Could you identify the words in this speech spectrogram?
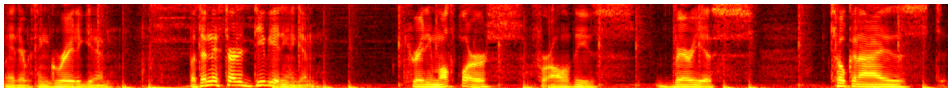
made everything great again. But then they started deviating again, creating multiple Earths for all of these various tokenized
